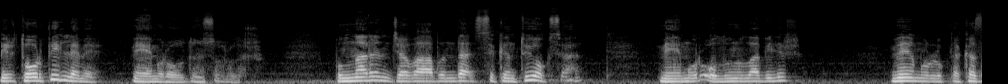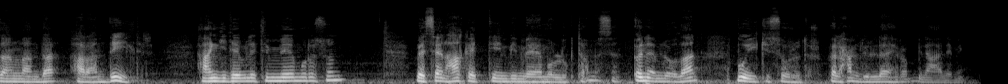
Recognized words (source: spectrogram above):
bir torpille mi memur olduğun sorulur. Bunların cevabında sıkıntı yoksa memur olunulabilir. Memurlukla kazanılan da haram değildir. Hangi devletin memurusun ve sen hak ettiğin bir memurlukta mısın? Önemli olan bu iki sorudur. Velhamdülillahi Rabbil Alemin.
